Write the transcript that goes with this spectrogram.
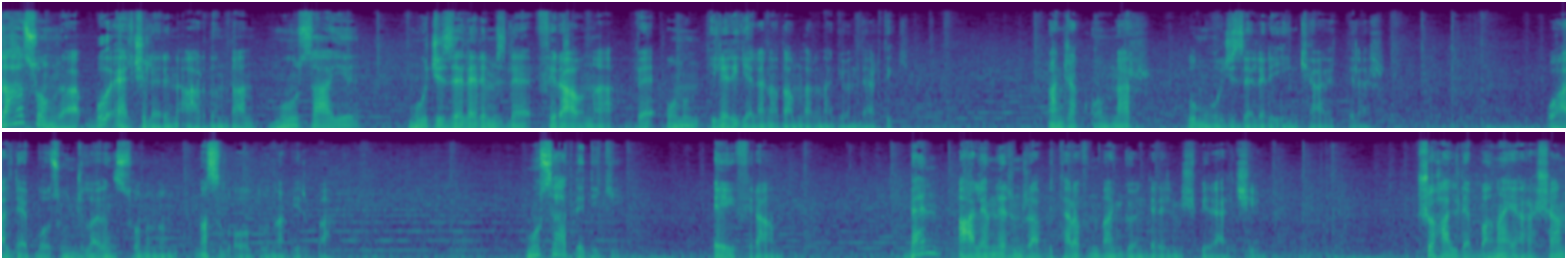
Daha sonra bu elçilerin ardından Musa'yı mucizelerimizle Firavun'a ve onun ileri gelen adamlarına gönderdik. Ancak onlar bu mucizeleri inkar ettiler. O halde bozguncuların sonunun nasıl olduğuna bir bak. Musa dedi ki, Ey Firavun! Ben alemlerin Rabbi tarafından gönderilmiş bir elçiyim. Şu halde bana yaraşan,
